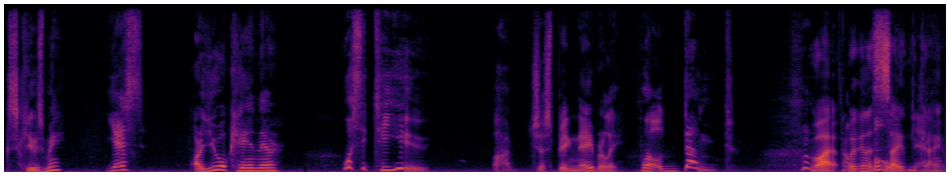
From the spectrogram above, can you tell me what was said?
Excuse me? Yes? Are you okay in there? What's it to you? I'm just being neighborly. Well, don't. Right, I'm we're going to bored save the game.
